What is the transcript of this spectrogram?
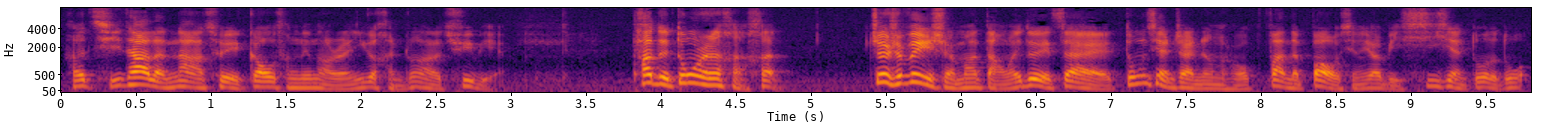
和其他的纳粹高层领导人一个很重要的区别。他对东人很恨，这是为什么？党卫队在东线战争的时候犯的暴行要比西线多得多。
